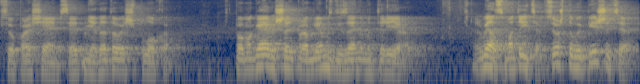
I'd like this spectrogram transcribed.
все, прощаемся. Это, нет, это очень плохо. Помогаю решать проблемы с дизайном интерьера. Ребят, смотрите, все, что вы пишете –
